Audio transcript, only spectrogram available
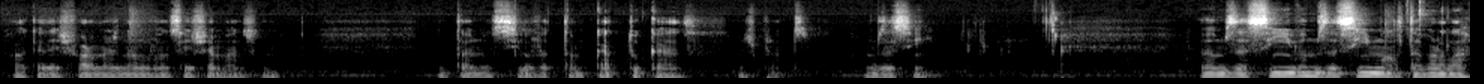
De qualquer das formas, não vão ser chamados, né? António Silva está um bocado tocado, mas pronto, vamos assim. Vamos assim, vamos assim, malta, bora lá.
